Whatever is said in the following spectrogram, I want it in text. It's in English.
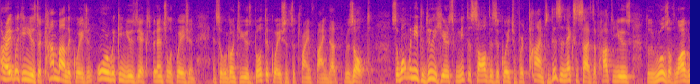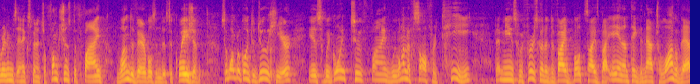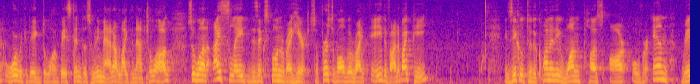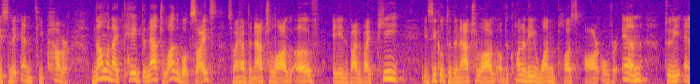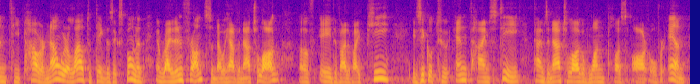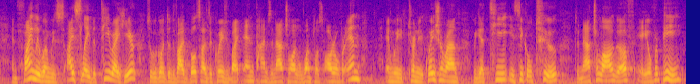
All right, we can use the compound equation or we can use the exponential equation. And so we're going to use both equations to try and find that result. So what we need to do here is we need to solve this equation for time. So this is an exercise of how to use the rules of logarithms and exponential functions to find one of the variables in this equation. So what we're going to do here is we're going to find, we want to solve for t. That means we're first going to divide both sides by a and then take the natural log of that, or we could take the log base ten, doesn't really matter, I like the natural log. So we want to isolate this exponent right here. So first of all, we'll write a divided by p is equal to the quantity 1 plus r over n raised to the nt power. Now when I take the natural log of both sides, so I have the natural log of a divided by p is equal to the natural log of the quantity 1 plus r over n to the nt power. Now we're allowed to take this exponent and write it in front, so now we have the natural log of a divided by p is equal to n times t times the natural log of 1 plus r over n. And finally, when we isolate the t right here, so we're going to divide both sides of the equation by n times the natural log of 1 plus r over n, and we turn the equation around, we get t is equal to the natural log of a over p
